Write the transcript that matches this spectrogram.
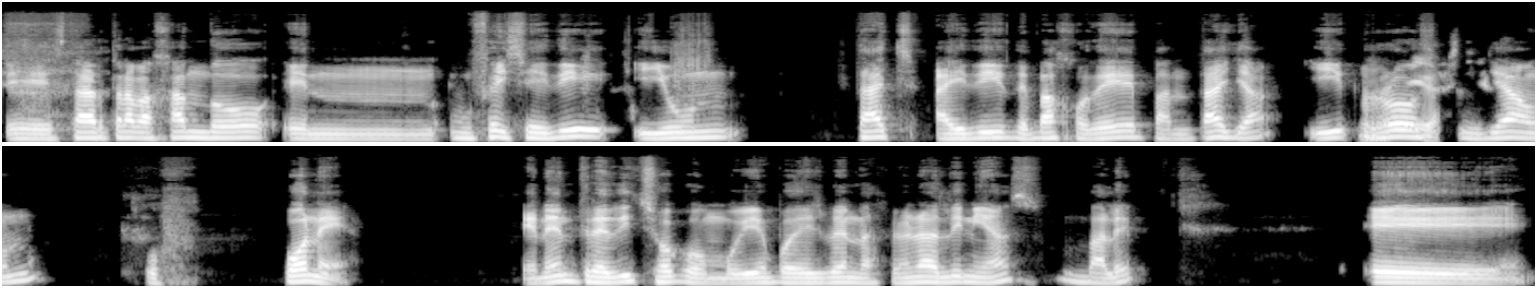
eh, estar trabajando en un Face ID y un Touch ID debajo de pantalla y No Ross. Young pone en entredicho, como muy bien podéis ver en las primeras líneas, ¿vale? Eh,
